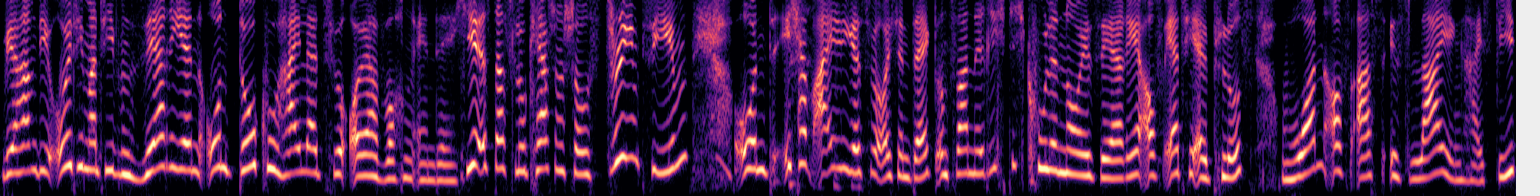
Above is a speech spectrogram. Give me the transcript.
Wir haben die ultimativen Serien- und Doku-Highlights für euer Wochenende. Hier ist das Flo Kerschner Show Stream Team und ich habe einiges für euch entdeckt und zwar eine richtig coole neue Serie auf RTL Plus. One of Us is Lying heißt die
